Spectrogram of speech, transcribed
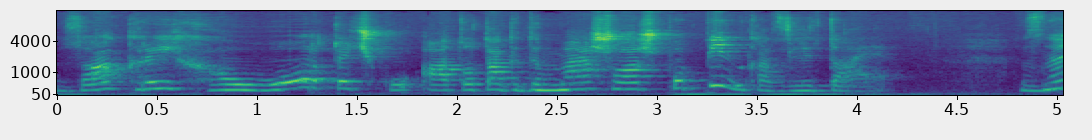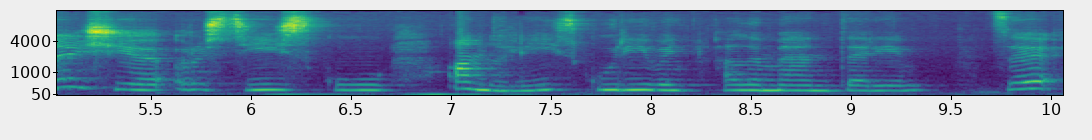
Закрий хаворточку, а то так дме, що аж попінка злітає. Знаю ще російську, англійську рівень елементарі. Це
